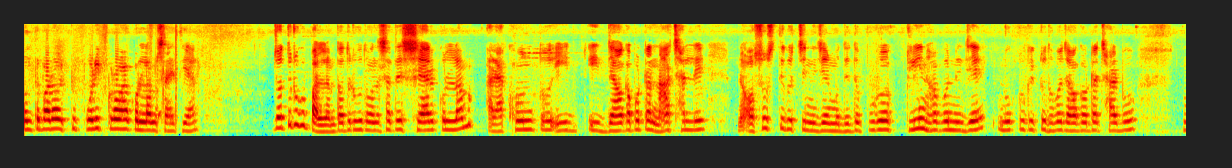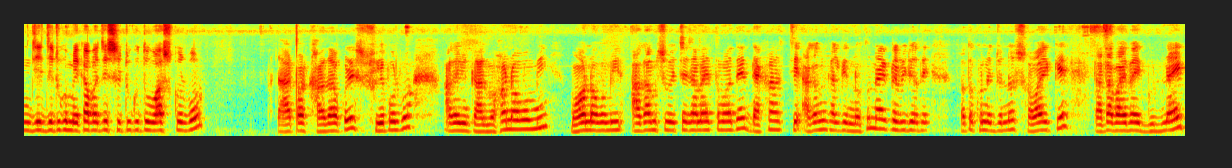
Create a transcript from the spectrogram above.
বলতে পারো, একটু পরিক্রমা করলাম সাইতিয়ার যতটুকু পারলাম, ততটুকু তোমাদের সাথে শেয়ার করলাম। আর এখন তো এই এই জামা কাপড়টা না ছাড়লে মানে অস্বস্তি করছে নিজের মধ্যে। তো পুরো ক্লিন হব নিজে মুখ টুক একটু ধোবো, জামা কাপড়টা ছাড়বো। যে যেটুকু মেকআপ আছে সেটুকু তো ওয়াশ করব। তারপর খাওয়া দাওয়া করে শুয়ে পড়ব। আগামীকাল মহানবমী। মহানবমীর আগাম শুভেচ্ছা জানাই তোমাদের। দেখা হচ্ছে আগামীকালকে নতুন আরেকটা ভিডিওতে। ততক্ষণের জন্য সবাইকে tata bye bye good night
